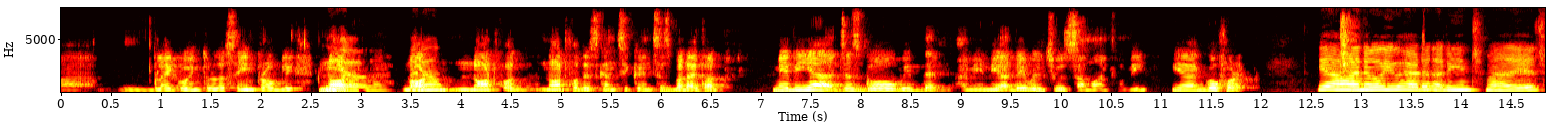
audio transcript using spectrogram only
uh, like going through the same probably not I not not for not for these consequences but i thought maybe yeah just go with them. I mean yeah they will choose someone for me. Yeah go for it. Yeah, I know you had an arranged marriage.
